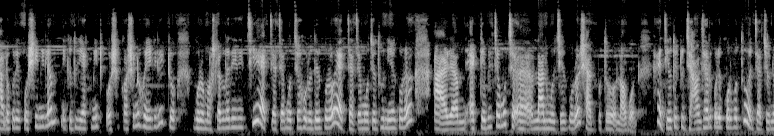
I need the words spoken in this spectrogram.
ভালো করে কষিয়ে নিলাম। একটু দুই, এক মিনিট কষানো হয়ে গেলে একটু গুঁড়ো মশলাগুলো দিয়ে দিচ্ছি। এক চা চামচ হলুদের গুঁড়ো, এক চা চামচ ধনিয়া গুঁড়ো, আর এক টেবিল চামচ লাল মরিচের গুঁড়ো, স্বাদ মতো লবণ। হ্যাঁ যেহেতু একটু ঝাল ঝাল করে করব তো যার জন্য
